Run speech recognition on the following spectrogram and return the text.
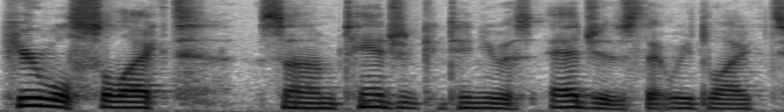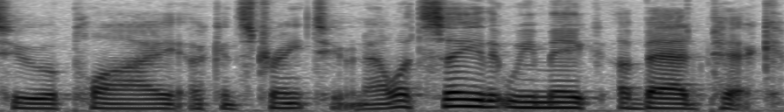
Here we'll select some tangent continuous edges that we'd like to apply a constraint to. Now let's say that we make a bad pick.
